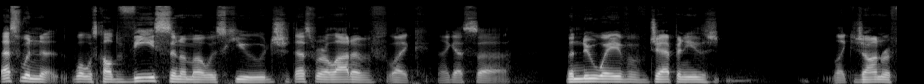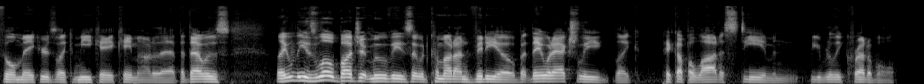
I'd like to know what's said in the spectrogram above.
that's when uh, what was called V cinema was huge. That's where a lot of like I guess uh, the new wave of Japanese like genre filmmakers like Miike came out of that. But that was like these low budget movies that would come out on video, but they would actually like pick up a lot of steam and be really credible.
